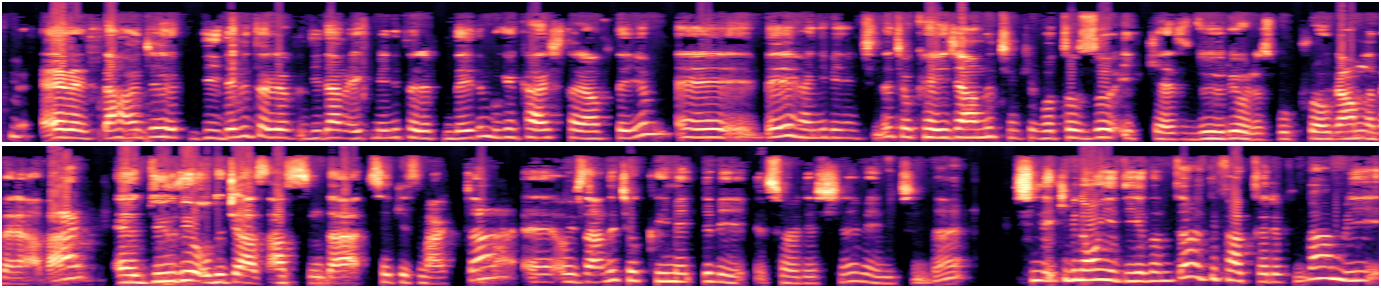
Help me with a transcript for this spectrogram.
evet daha önce hep Didem'in tarafı, Didem Ekmeni tarafındaydım. Bugün karşı taraftayım. Ee, ve hani benim için de çok heyecanlı çünkü Votoz'u ilk kez duyuruyoruz bu programla beraber. Ee, duyuruyor olacağız aslında 8 Mart'ta. Ee, o yüzden de çok kıymetli bir söyleşi benim için de. Şimdi 2017 yılında DİFAK tarafından bir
